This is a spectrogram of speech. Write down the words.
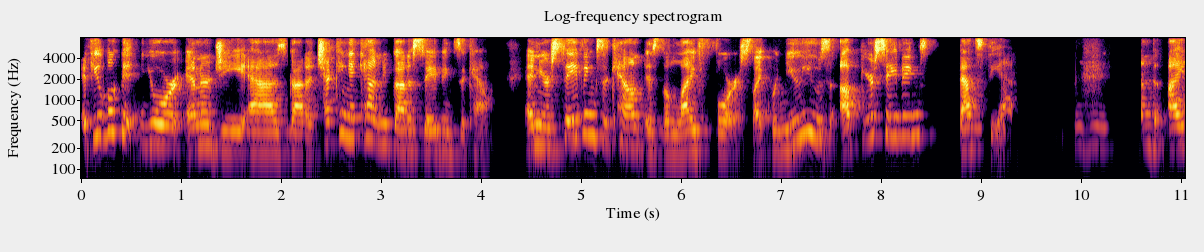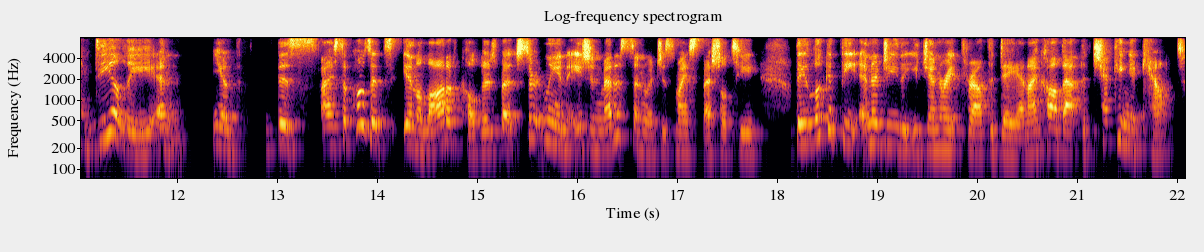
if you look at your energy as got a checking account, you've got a savings account. And your savings account is the life force. Like when you use up your savings, that's the end. Mm-hmm. And ideally, and you know, this, I suppose it's in a lot of cultures, but certainly in Asian medicine, which is my specialty, they look at the energy that you generate throughout the day. And I call that the checking account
